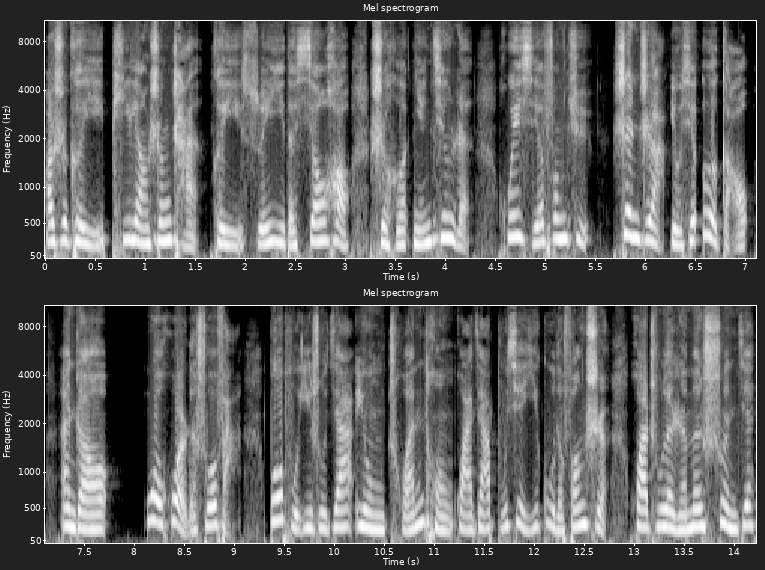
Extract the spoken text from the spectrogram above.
而是可以批量生产，可以随意的消耗，适合年轻人，诙谐风趣，甚至啊有些恶搞。按照沃霍尔的说法，波普艺术家用传统画家不屑一顾的方式，画出了人们瞬间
